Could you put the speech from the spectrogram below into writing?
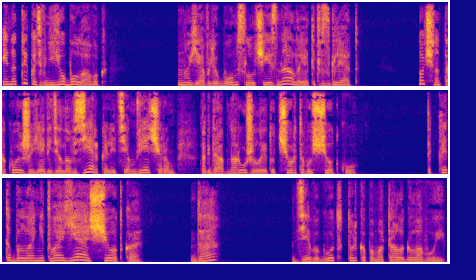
и натыкать в нее булавок. Но я в любом случае знала этот взгляд. Точно такой же я видела в зеркале тем вечером, когда обнаружила эту чертову щетку. «Так это была не твоя щетка, да?» Дева Год только помотала головой.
